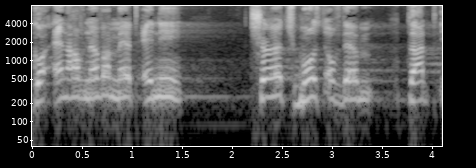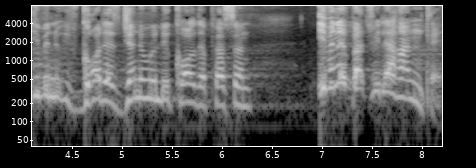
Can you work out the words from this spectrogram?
God, and I've never met any church, most of them, that even if God has genuinely called the person, even if that's really hante,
